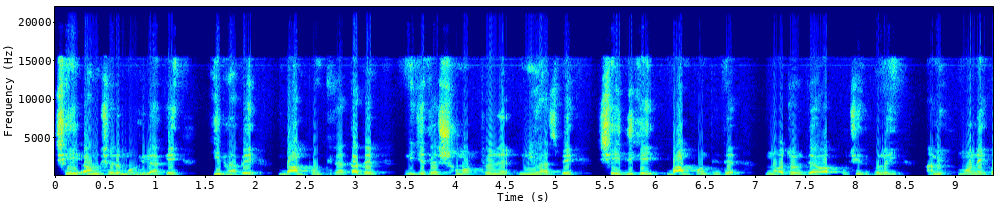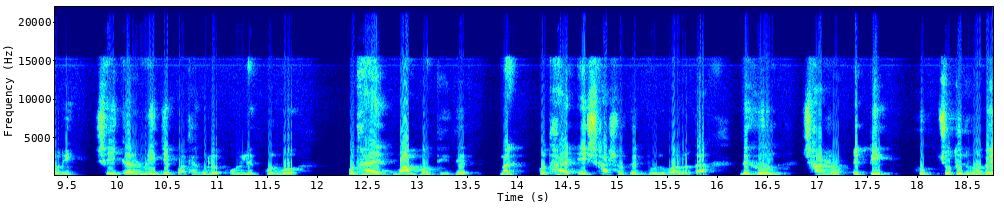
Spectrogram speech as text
সেই অংশের মহিলাকে কীভাবে বামপন্থীরা তাদের নিজেদের সমর্থনে নিয়ে আসবে, সেই দিকেই বামপন্থীদের নজর দেওয়া উচিত বলেই আমি মনে করি। সেই কারণেই যে কথাগুলো উল্লেখ করব, কোথায় বামপন্থীদের মানে কোথায় এই শাসকের দুর্বলতা? দেখুন, শাসক একটি খুব চতুরভাবে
